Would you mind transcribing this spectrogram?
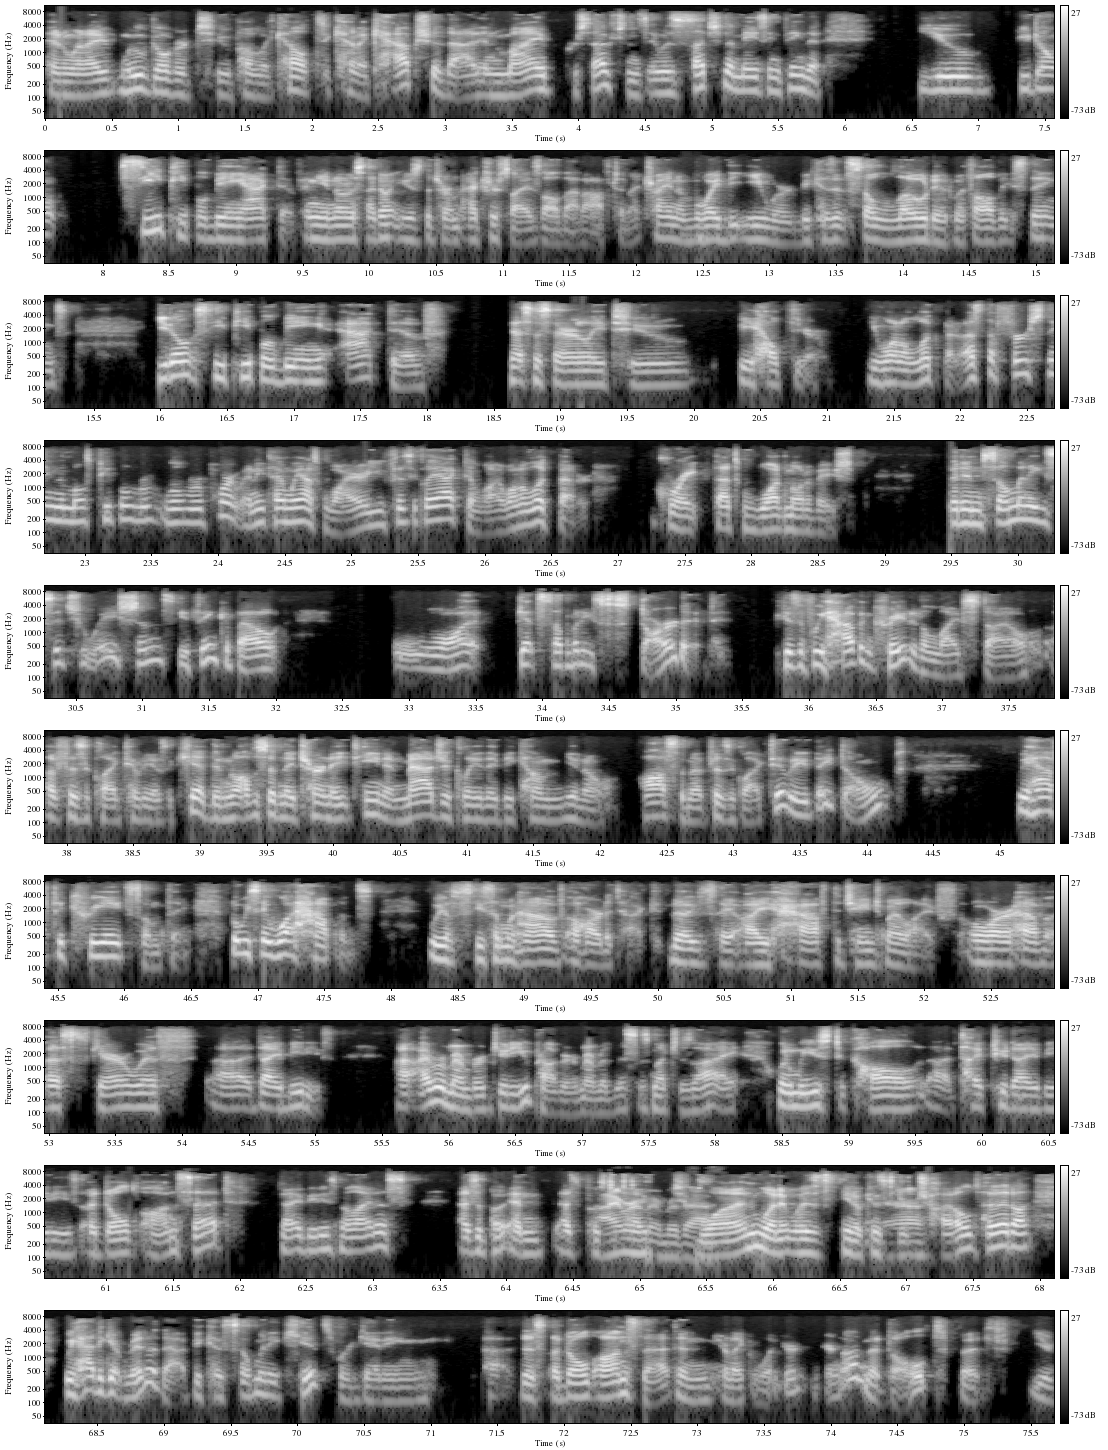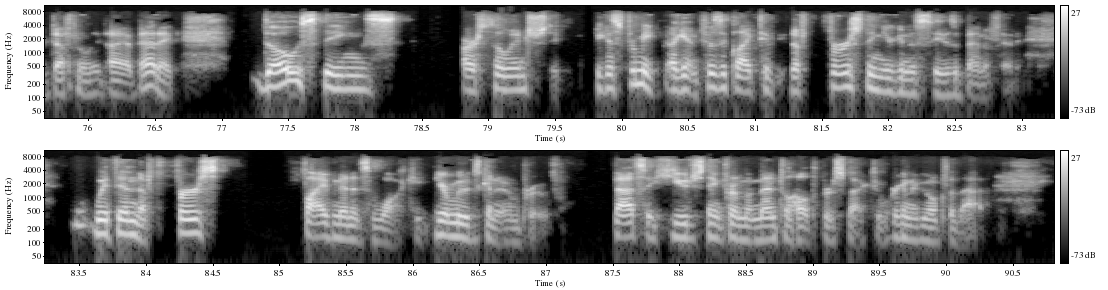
And when I moved over to public health to kind of capture that in my perceptions, it was such an amazing thing that you you don't see people being active. And you notice I don't use the term exercise all that often. I try and avoid the E word because it's so loaded with all these things. You don't see people being active necessarily to be healthier you want to look better. That's the first thing that most people re- will report anytime we ask, why are you physically active? Well, I want to look better. Great. That's one motivation. But in so many situations, you think about what gets somebody started. Because if we haven't created a lifestyle of physical activity as a kid, then all of a sudden they turn 18 and magically they become, you know, awesome at physical activity. They don't. We have to create something. But we say, what happens? We'll see someone have a heart attack. They say, I have to change my life, or have a scare with uh, diabetes. I remember, Judy, you probably remember this as much as I, when we used to call uh, type 2 diabetes adult onset diabetes mellitus. As opposed, and as opposed to I remember that. one, when it was, you know, considered yeah. childhood, uh, we had to get rid of that because so many kids were getting uh, this adult onset, and you're like, well, you're you're not an adult, but you're definitely diabetic those things are so interesting because for me, again, physical activity, the first thing you're going to see is a benefit. Within the first five minutes of walking, your mood's going to improve. That's a huge thing from a mental health perspective. We're going to go for that.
